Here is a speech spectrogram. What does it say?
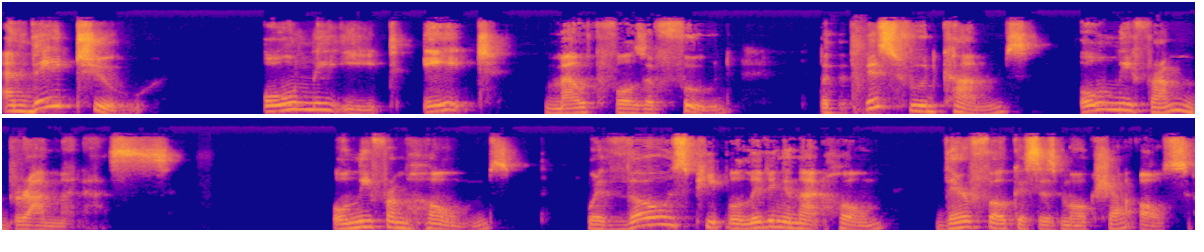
And they too only eat eight mouthfuls of food, but this food comes only from brahmanas, only from homes where those people living in that home, their focus is moksha also.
